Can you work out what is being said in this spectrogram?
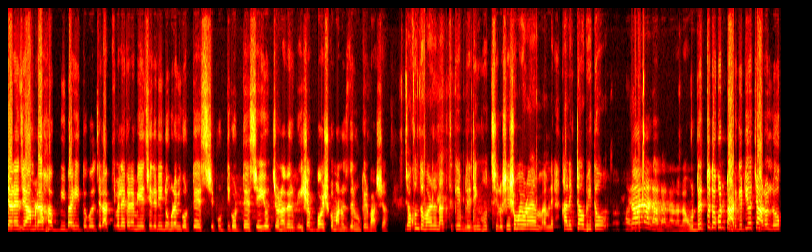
জানে যে আমরা বিবাহিত। বলছে রাত্রিবেলা এখানে মেয়ে ছেলে নিয়ে নোংরামি করতে এসছে ফুর্তি করতে এসছে। এই হচ্ছে ওনাদের এইসব বয়স্ক মানুষদের মুখের ভাষা। যখন তোমার নাক থেকে ব্লিডিং হচ্ছিল সেই সময় ওরা মানে খানিকটাও ভীত না না না না না না না। ওদের তো তখন টার্গেটই হচ্ছে আরও লোক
